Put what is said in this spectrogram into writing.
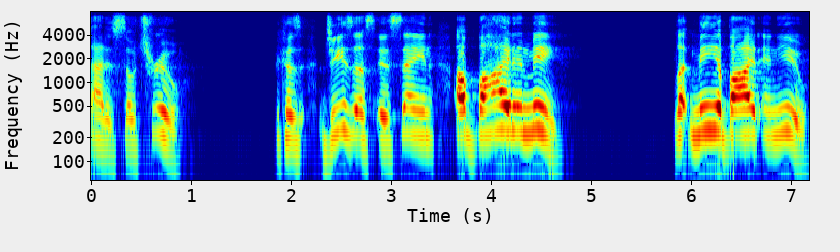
that is so true. Because Jesus is saying, Abide in me. Let me abide in you.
